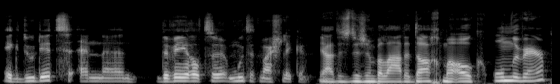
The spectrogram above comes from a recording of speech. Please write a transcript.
ik doe dit en uh, de wereld uh, moet het maar slikken. Ja, het is dus een beladen dag, maar ook onderwerp.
